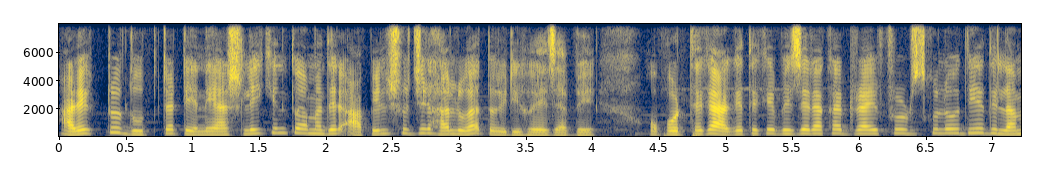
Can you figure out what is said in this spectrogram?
আর একটু দুধটা টেনে আসলেই কিন্তু আমাদের আপেল সুজির হালুয়া তৈরি হয়ে যাবে। ওপর থেকে আগে থেকে ভেজে রাখা ড্রাই ফ্রুটসগুলোও দিয়ে দিলাম।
